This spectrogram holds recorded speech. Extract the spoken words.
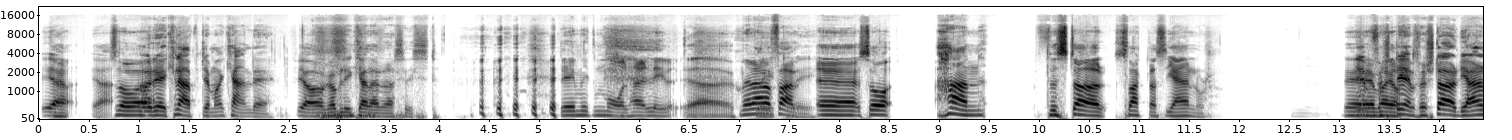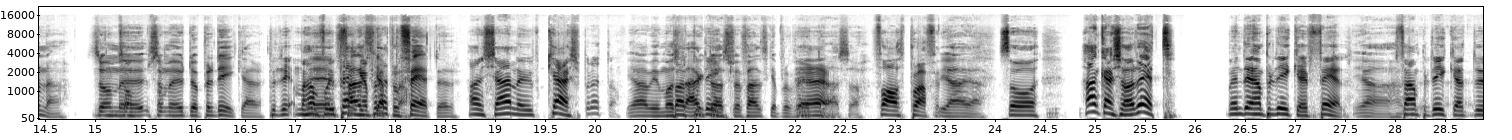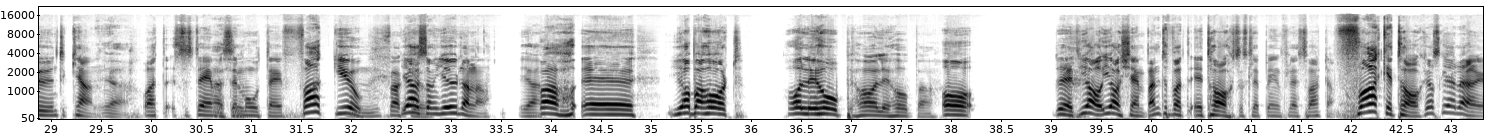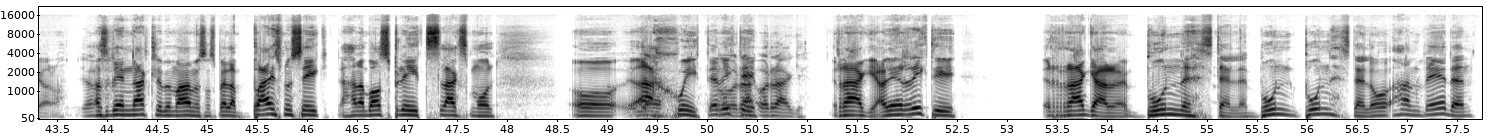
Ja. Ja, ja. Så- och det är knappt det man kan det. För jag har blivit kallad rasist. Det är mitt mål här i livet. Ja, Men i alla fall, eh, så han förstör svartas hjärnor. Det Det är en, vad för, jag, det är en förstörd hjärna som, Som- eh, som är ute och predikar. men han får ju Eh, pengar för detta. profeter. Han tjänar ju cash på detta. Ja, vi måste akta predik- oss för falska profeter Ja. alltså. False profit. Ja, ja. Så han kanske har rätt, men det han predikar är fel. ja. För han predikar att du inte kan Ja. och att systemet Alltså- är emot dig. Fuck you! Mm, fuck Gör you. som judarna. Ja. Bara, eh, jobba hårt, håll ihop Håll ihop. ja. och du vet, jag, jag kämpar inte för att Etage ska släppa in fler svarta. Fuck Etage, jag ska göra det här göra. Ja. Alltså det är en nattklubb i Malmö som spelar bajsmusik, det handlar bara om sprit, slagsmål och ah, Ja. skit. Det är och, ra- och ragg. ragg. Ja, Det är en riktig raggar bondställe. Bon, bondställe. Och han veden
